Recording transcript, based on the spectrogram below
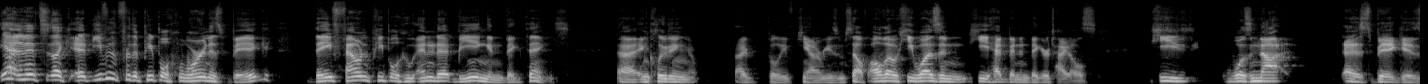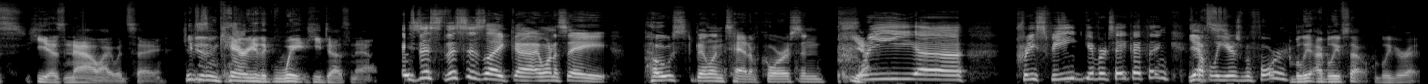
yeah, and it's like it, even for the people who weren't as big, they found people who ended up being in big things, uh, including, I believe, Keanu Reeves himself. Although he was in, he had been in bigger titles. He was not as big as he is now. I would say he doesn't carry the weight he does now. Is this this is like uh, I want to say post Bill and Ted, of course, and Yeah. pre uh pre Speed, give or take. I think a couple of years before. I believe I believe so. I believe you're right.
